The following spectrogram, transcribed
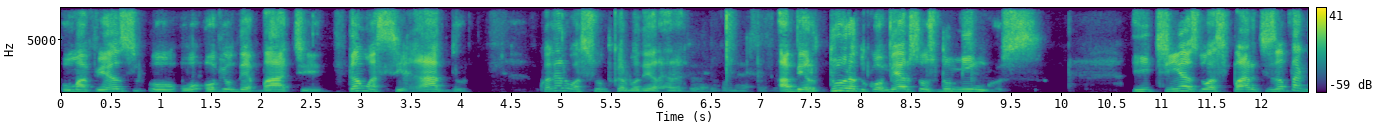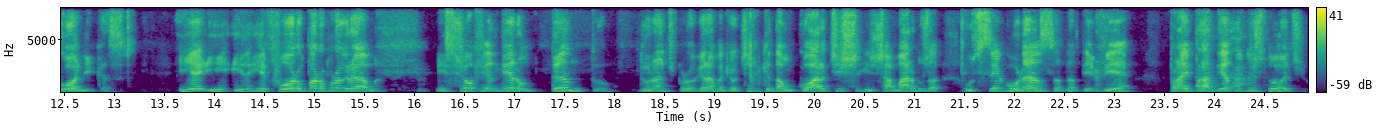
Uma vez o, o, houve um debate tão acirrado. Qual era o assunto, Carboneira? Era abertura do comércio aos domingos. E tinha as duas partes antagônicas e, e, e foram para o programa. E se ofenderam uhum. tanto durante o programa que eu tive que dar um corte e chamarmos o segurança da TV para ir para dentro do estúdio.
